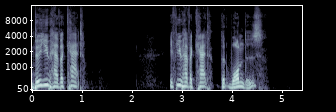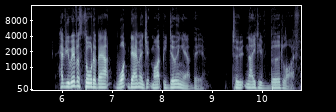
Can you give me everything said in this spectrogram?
Do you have a cat? If you have a cat that wanders, have you ever thought about what damage it might be doing out there to native bird life?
